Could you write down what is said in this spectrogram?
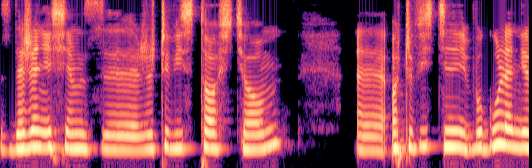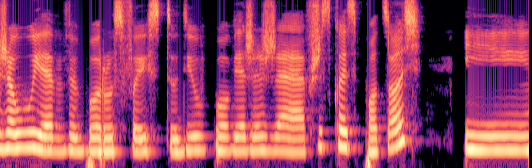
zderzenie się z rzeczywistością. E, oczywiście w ogóle nie żałuję wyboru swoich studiów, bo wierzę, że wszystko jest po coś i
